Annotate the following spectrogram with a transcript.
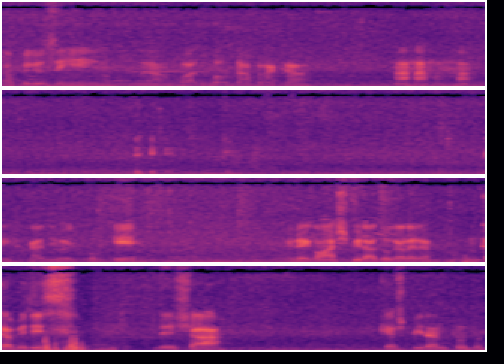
Tá um Não, pode voltar pra cá. Tem que ficar de olho porque ele é igual um aspirador, galera. Nunca vi disso. Deixar que aspirando tudo.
